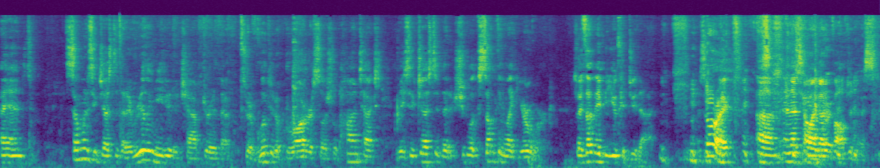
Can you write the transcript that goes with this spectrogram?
And someone suggested that I really needed a chapter that sort of looked at a broader social context. They suggested that it should look something like your work. So I thought maybe you could do that. It's all right, um, and that's how I got involved in this.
